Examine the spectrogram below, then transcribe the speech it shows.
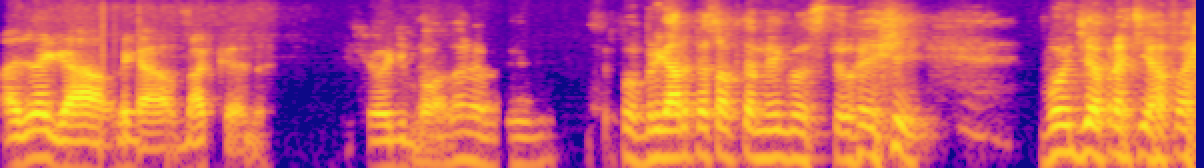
Mas legal, legal, bacana. Show de bola. Maravilha. Pô, obrigado, pessoal, que também gostou. E bom dia para ti, Rafael.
